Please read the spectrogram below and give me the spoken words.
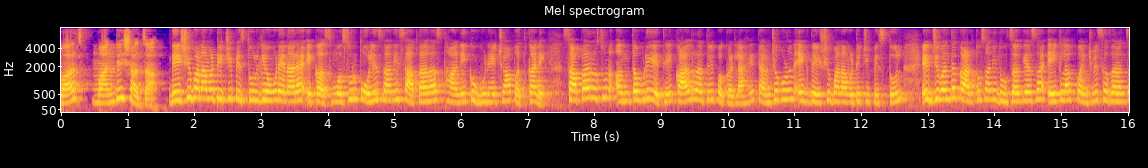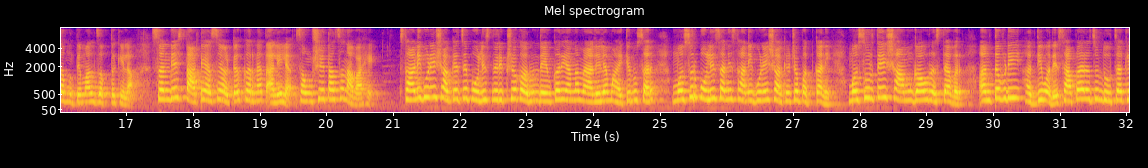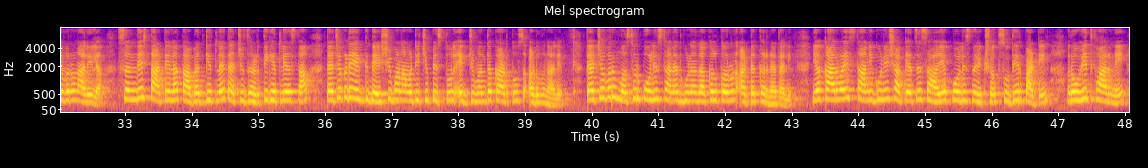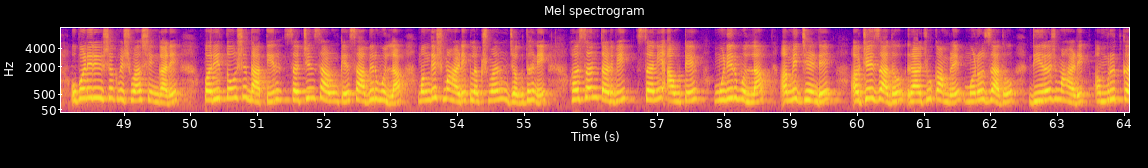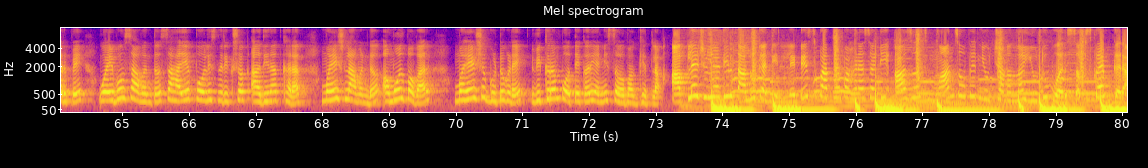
आवाज मानदेशाचा. देशी बनावटीची पिस्तूल घेऊन येणाऱ्या एकास मसूर पोलीस आणि सातारा स्थानिक गुन्ह्याच्या पथकाने सापळा रचून अंतवडी येथे काल रात्री पकडला आहे. त्यांच्याकडून एक देशी बनावटीची पिस्तूल एक जिवंत कारतूस आणि दुचाकी असा एक लाख पंचवीस हजारांचा मुद्देमाल जप्त केला. संदेश ताटे असे अटक करण्यात आलेल्या संशयिताचं नाव आहे. स्थानिक गुन्हे शाखेचे पोलीस निरीक्षक अरुण देवकर यांना मिळालेल्या माहितीनुसार मसूर पोलीस आणि स्थानिक गुन्हे शाखेच्या पथकाने मसूर ते शामगाव रस्त्यावर अंतवडी हद्दीमध्ये सापळा रचून दुचाकीवरून आलेल्या संदेश ताटेला ताब्यात घेतले त्याची झडती घेतली असता त्याच्याकडे एक देशी बनावटीची पिस्तूल एक जिवंत कारतूस आढळून आले. त्याच्यावर मसूर पोलीस ठाण्यात गुन्हा दाखल करून अटक करण्यात आली. या कारवाईत स्थानिक गुन्हे शाखेचे सहाय्यक पोलीस निरीक्षक सुधीर पाटील रोहित फारणे उपनिरीक्षक विश्वास शिंगाडे परितोष दातीर सचिन साळुंके साबीर मुल्ला मंगेश महाडिक लक्ष्मण जगधने हसन तडवी सनी आवटे मुनीर मुल्ला अमित झेंडे अजय जाधव राजू कांबळे मनोज जाधव धीरज महाडिक अमृत करपे वैभव सावंत सहाय्यक पोलीस निरीक्षक आदिनाथ खरात महेश लावंड अमोल पवार महेश घुटुगडे विक्रम पोतेकर यांनी सहभाग घेतला. आपल्या जिल्ह्यातील तालुक्यातील लेटेस्ट बातम्या पाहण्यासाठी आजच मान चौफेर न्यूज चॅनलला यूट्यूबवर सबस्क्राईब करा.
